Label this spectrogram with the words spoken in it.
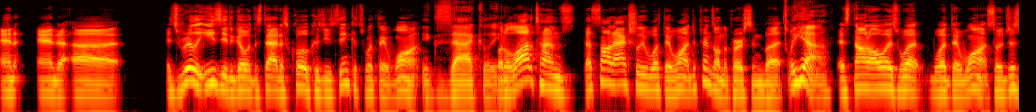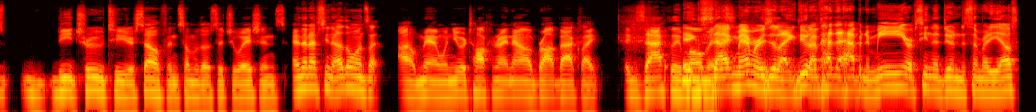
and and uh, it's really easy to go with the status quo because you think it's what they want. Exactly. But a lot of times that's not actually what they want. Depends on the person, but yeah. it's not always what what they want. So just be true to yourself in some of those situations. And then I've seen other ones like, oh man, when you were talking right now, it brought back like exactly moments. exact memories. You're like, dude, I've had that happen to me, or I've seen that doing to somebody else,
